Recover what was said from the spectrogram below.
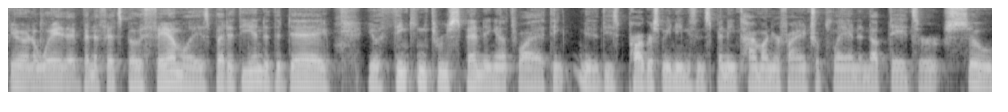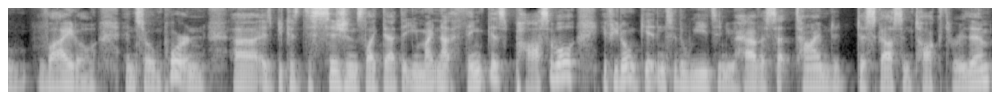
you know, in a way that benefits both families. But at the end of the day, you know, thinking through spending, that's why I think you know, these progress meetings and spending time on your financial plan and updates are so vital and so important, uh, is because decisions like that, that you might not think is possible, if you don't get into the weeds and you have a set time to discuss and talk through them,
